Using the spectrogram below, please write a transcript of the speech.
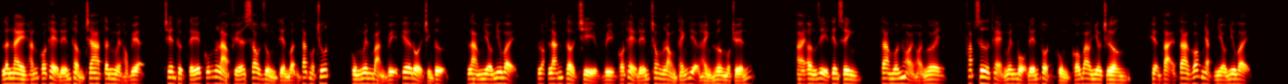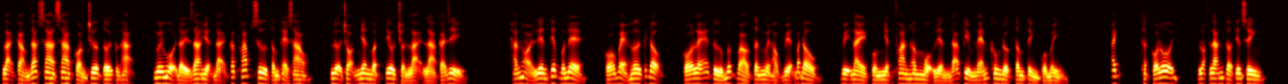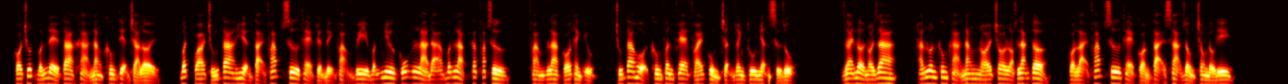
Lần này hắn có thể đến thẩm tra Tân Nguyệt học viện, trên thực tế cũng là phía sau dùng tiền vận tắc một chút, cùng nguyên bản vị kia đổi trình tự, làm nhiều như vậy, lọt lãn tờ chỉ vì có thể đến trong lòng thánh địa hành hương một chuyến. Ai ẩn gì tiên sinh, ta muốn hỏi hỏi ngươi, pháp sư thẻ nguyên bộ đến tột cùng có bao nhiêu trường, hiện tại ta góp nhặt nhiều như vậy, lại cảm giác xa xa còn chưa tới cực hạn, ngươi hội đẩy ra hiện đại các pháp sư tấm thẻ sao, lựa chọn nhân vật tiêu chuẩn lại là cái gì? Hắn hỏi liên tiếp vấn đề, có vẻ hơi kích động, có lẽ từ bước vào Tân Nguyệt học viện bắt đầu, vị này cuồng nhiệt fan hâm mộ liền đã kìm nén không được tâm tình của mình. Ách, thật có lỗi, lọt lãn tờ tiên sinh, có chút vấn đề ta khả năng không tiện trả lời, bất quá chúng ta hiện tại pháp sư thẻ tuyển định phạm vi vẫn như cũ là đã vẫn là các pháp sư, phàm là có thành tựu, chúng ta hội không phân phe phái cùng trận doanh thu nhận sử dụng. Giải nở nói ra, hắn luôn không khả năng nói cho lọt Lan tờ, còn lại pháp sư thẻ còn tại xạ rồng trong đầu đi.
